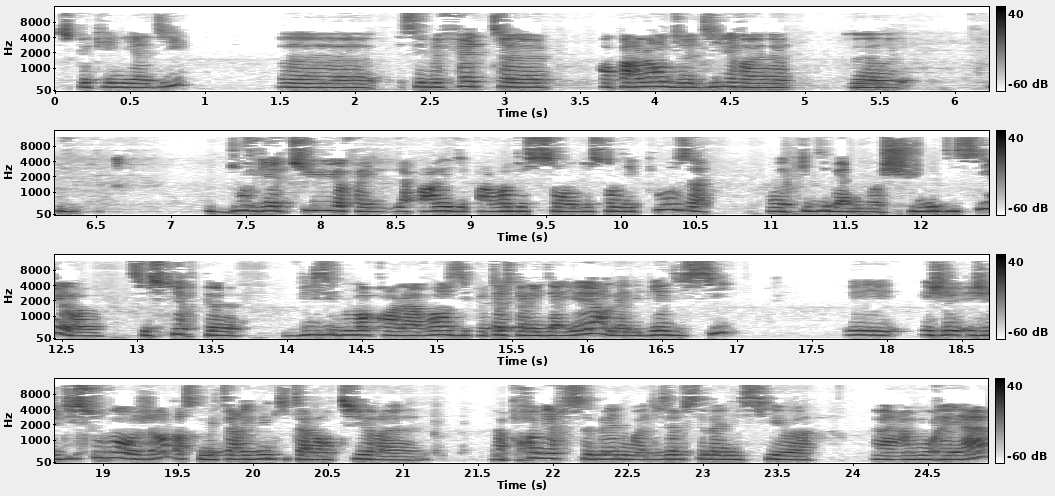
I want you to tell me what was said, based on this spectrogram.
ce que Kenny a dit. Euh, c'est le fait euh, en parlant de dire euh, euh, d'où viens-tu enfin il a parlé de parlant de son de son épouse euh, qui dit ben moi je suis née d'ici c'est sûr que visiblement quand on l'avance dit peut-être qu'elle est d'ailleurs mais elle est bien d'ici. Et, et je, je, dis souvent aux gens parce qu'il m'est arrivé une petite aventure la première semaine ou la deuxième semaine ici à, à, Montréal.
